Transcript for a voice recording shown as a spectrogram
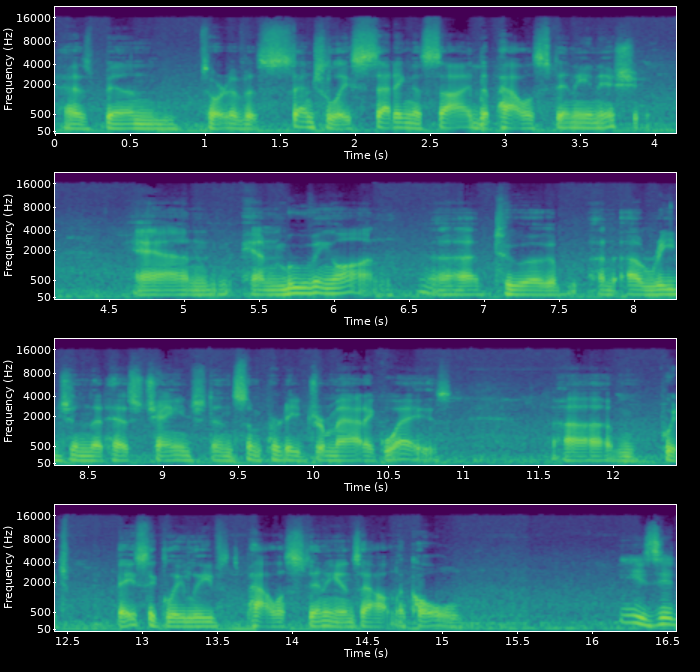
has been sort of essentially setting aside the Palestinian issue and and moving on uh, to a, a, region that has changed in some pretty dramatic ways, um, which basically leaves the Palestinians out in the cold. Is it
